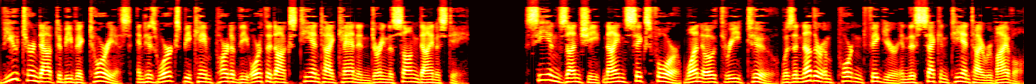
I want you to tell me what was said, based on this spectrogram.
view turned out to be victorious, and his works became part of the orthodox Tiantai canon during the Song dynasty. Xian Zunshi oh was another important figure in this second Tiantai revival.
